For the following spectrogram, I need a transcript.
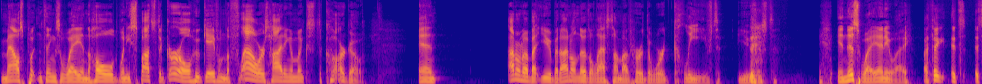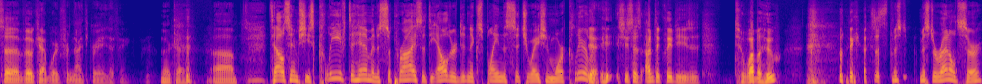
Mal's putting things away in the hold when he spots the girl who gave him the flowers hiding amongst the cargo. And I don't know about you, but I don't know the last time I've heard the word cleaved used in this way. Anyway, I think it's it's a vocab word for ninth grade. I think. Okay. Um, tells him she's cleaved to him and is surprised that the elder didn't explain the situation more clearly. Yeah, he, she says, "I'm to cleave to you." He says, "To who?" like, just Mr. Mr. Reynolds, sir,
